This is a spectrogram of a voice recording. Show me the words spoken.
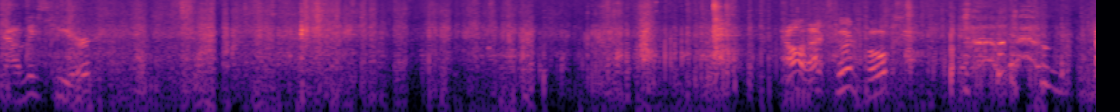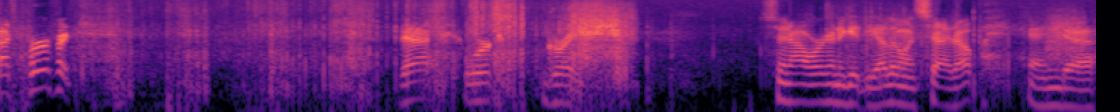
Now this here. Oh, that's good, folks. That's perfect. That works great. So now we're gonna get the other one set up and uh,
